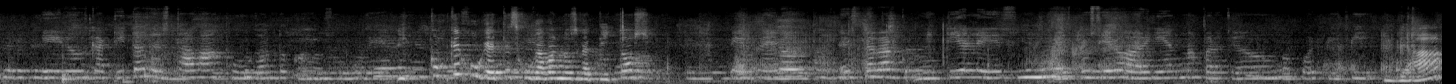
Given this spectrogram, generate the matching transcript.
Y los gatitos estaban jugando con los juguetes. ¿Y con qué juguetes jugaban los gatitos? Primero estaba con mi tía, le, le pusieron arena para que haga un poco de pipí. ¿Ya?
